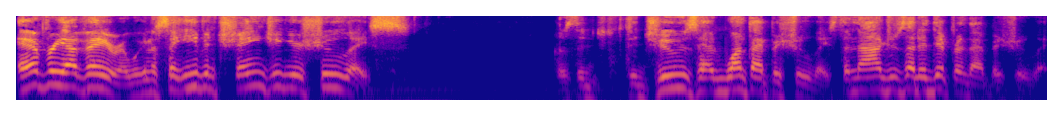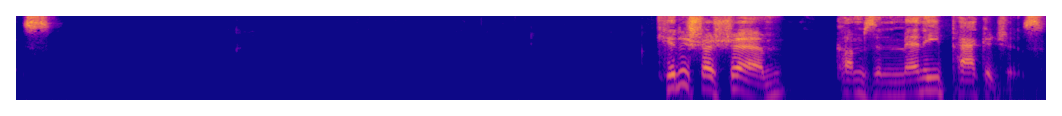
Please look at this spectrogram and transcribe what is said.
Every Avera, we're going to say even changing your shoelace, because the, the Jews had one type of shoelace, the non-Jews had a different type of shoelace. Kiddush Hashem comes in many packages.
